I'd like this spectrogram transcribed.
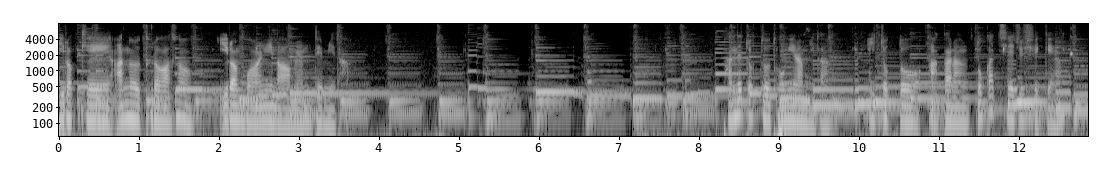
이렇게 안으로 들어가서 이런 모양이 나오면 됩니다. 반대쪽도 동일합니다. 이쪽도 아까랑 똑같이 해주실게요.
